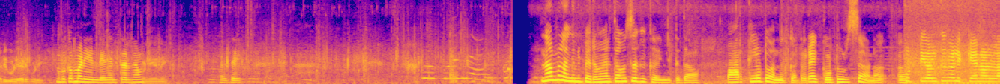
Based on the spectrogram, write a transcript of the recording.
അടിപൊളി അടിപൊളി. നമുക്ക് മണിയുണ്ട് അങ്ങനത്തെ തരണം പണിയാണേ അതെ. നമ്മൾ അങ്ങനെ കഴിഞ്ഞിട്ട് ഇതാ പാർക്കിലോട്ട് വന്നു കേട്ടോ ഒരു എക്കോ ടൂറിസം ആണ്. കുട്ടികൾക്ക് കളിക്കാനുള്ള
